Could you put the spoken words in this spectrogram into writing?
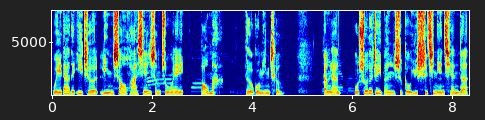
伟大的译者林少华先生著为宝马，德国名车。当然，我说的这本是购于十七年前的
